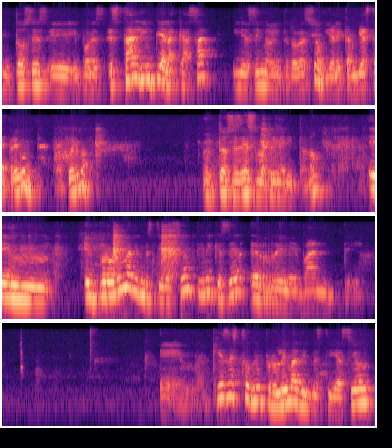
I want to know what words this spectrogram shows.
Entonces, eh, y pones, ¿está limpia la casa? Y el signo de interrogación. Ya le cambiaste pregunta, ¿de acuerdo? Entonces, eso es lo primerito, ¿no? Em, el problema de investigación tiene que ser relevante. Em, ¿Qué es esto de un problema de investigación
